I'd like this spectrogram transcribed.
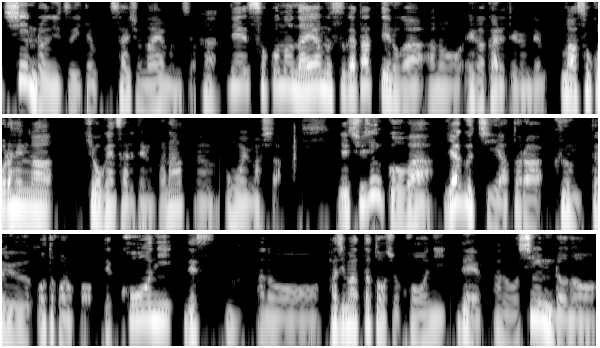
進路について最初悩むんですよ。はで、そこの悩む姿っていうのが、あの、描かれてるんで、まあ、そこら辺が表現されてるのかな、うん、思いました。で、主人公は、矢口やとらくんという男の子。で、高2です。うんあのー始まった当初高2で、あの、進路の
